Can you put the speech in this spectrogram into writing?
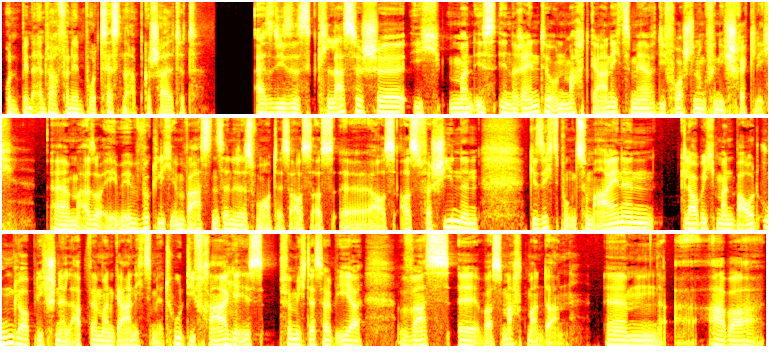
und bin einfach von den Prozessen abgeschaltet. Also dieses klassische, ich, man ist in Rente und macht gar nichts mehr, die Vorstellung finde ich schrecklich. Ähm, also wirklich im wahrsten Sinne des Wortes, aus, aus, äh, aus, aus verschiedenen Gesichtspunkten. Zum einen glaube ich, man baut unglaublich schnell ab, wenn man gar nichts mehr tut. Die Frage mhm. ist für mich deshalb eher, was, äh, was macht man dann? Ähm, aber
